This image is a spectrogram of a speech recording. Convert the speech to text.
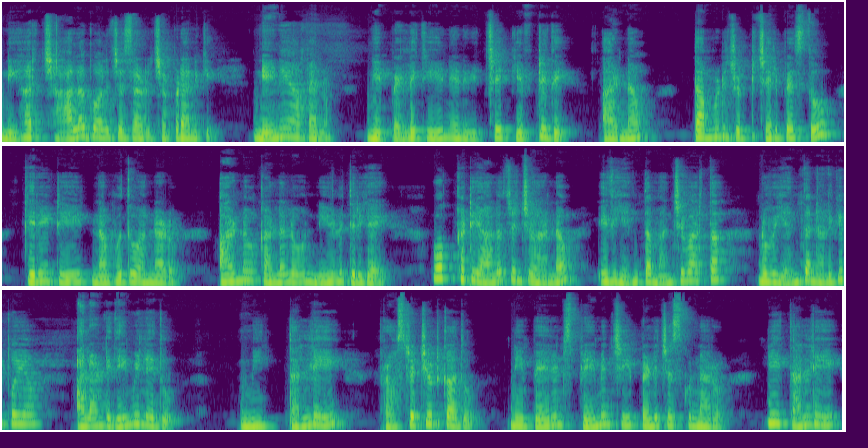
నిహార్ చాలా గోల చేశాడు చెప్పడానికి. నేనే ఆపాను. నీ పెళ్ళికి నేను ఇచ్చే గిఫ్ట్ ఇది. అర్ణవ్ తమ్ముడి జుట్టు చెరిపేస్తూ కిరీటి నవ్వుతూ అన్నాడు. అర్ణవ్ కళ్ళలో నీళ్ళు తిరిగాయి. ఒక్కటి ఆలోచించు అర్ణవ్ ఇది ఎంత మంచి వార్త? నువ్వు ఎంత నలిగిపోయావు? అలాంటిదేమీ లేదు. మీ తల్లి ప్రాస్టిట్యూట్ కాదు. నీ పేరెంట్స్ ప్రేమించి పెళ్ళి చేసుకున్నారు. నీ తల్లి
